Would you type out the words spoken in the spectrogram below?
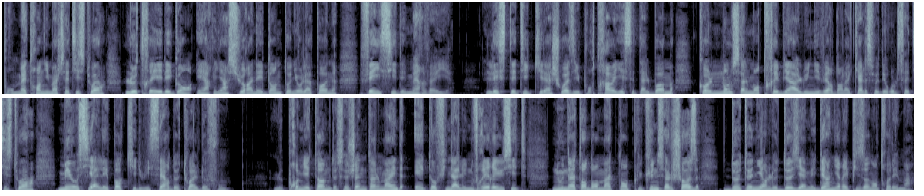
Pour mettre en image cette histoire, le trait élégant et à rien suranné d'Antonio Lapone fait ici des merveilles. L'esthétique qu'il a choisie pour travailler cet album colle non seulement très bien à l'univers dans lequel se déroule cette histoire, mais aussi à l'époque qui lui sert de toile de fond. Le premier tome de ce Mind est au final une vraie réussite. Nous n'attendons maintenant plus qu'une seule chose, de tenir le deuxième et dernier épisode entre les mains.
